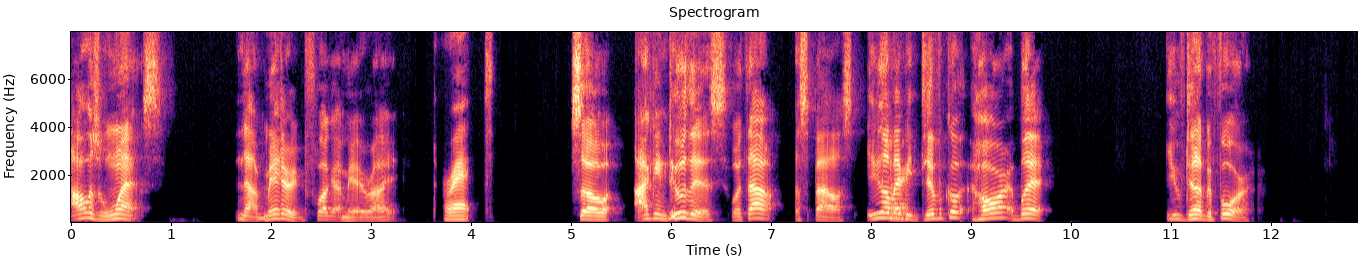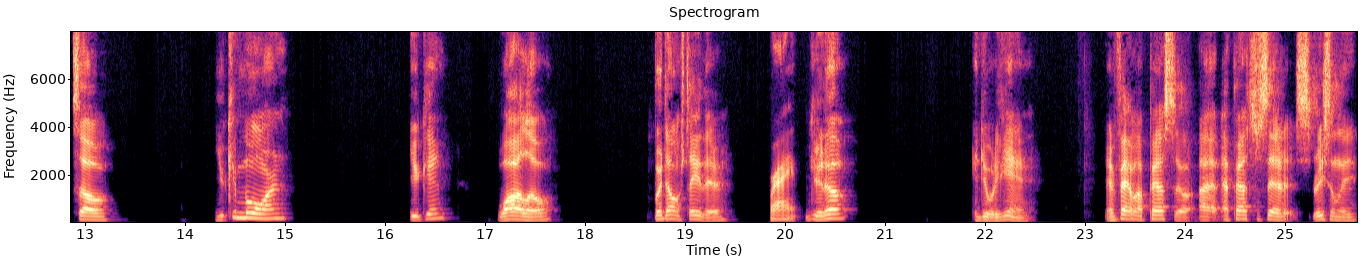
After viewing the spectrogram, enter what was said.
I was once not married before I got married, right? Correct. So I can do this without a spouse, even though it may be difficult, hard, but you've done it before. So you can mourn, you can wallow, but don't stay there. Right. Get up and do it again. In fact, my pastor, a pastor said recently,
